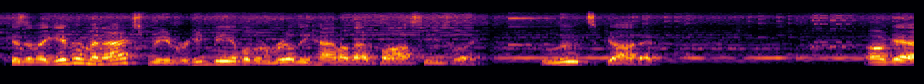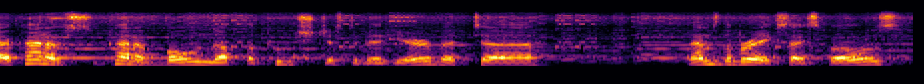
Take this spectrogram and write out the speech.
Because if I give him an Axe Reaver, he'd be able to really handle that boss easily. Lute's got it. Okay, I've kind of kind of boned up the pooch just a bit here, but uh, them's the breaks, I suppose.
